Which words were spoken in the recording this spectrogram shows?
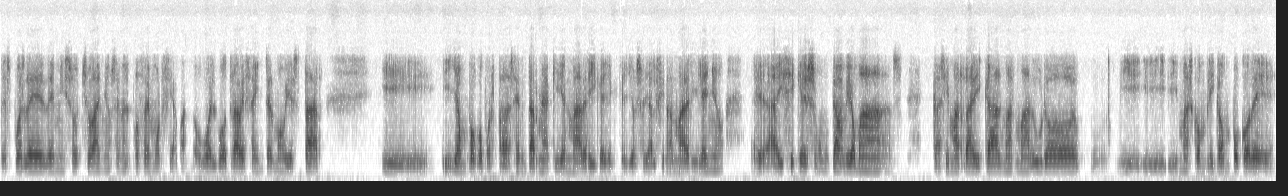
después de, mis ocho años en el Pozo de Murcia, cuando vuelvo otra vez a Intermovistar y, y ya un poco pues para sentarme aquí en Madrid, que, que yo soy al final madrileño, eh, ahí sí que es un cambio más casi más radical, más maduro y, más complicado un poco de,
